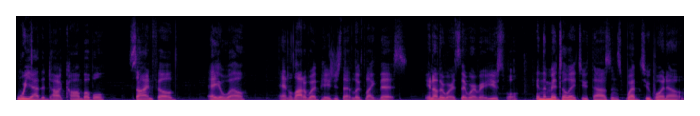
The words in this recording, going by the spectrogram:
We had the dot com bubble, Seinfeld, AOL, and a lot of web pages that looked like this. In other words, they were very useful. In the mid to late 2000s, Web 2.0,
